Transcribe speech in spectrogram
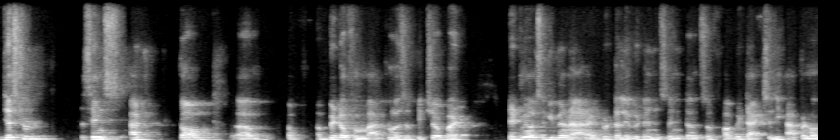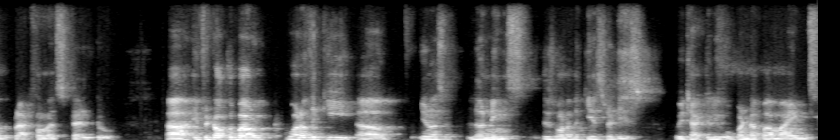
just to, since I've talked um, a, a, bit of a macro as a picture, but let me also give you an anecdotal evidence in terms of how it actually happened on the platform as Trell too. Uh, if you talk about one of the key, uh, you know, learnings, this is one of the case studies which actually opened up our minds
